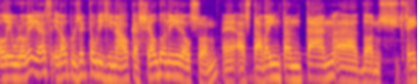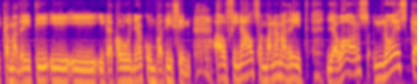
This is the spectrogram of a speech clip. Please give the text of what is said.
l'Eurovegas era el projecte original que Sheldon Adelson eh, estava intentant eh, doncs, fer que Madrid i, i, i, Catalunya competissin. Al final se'n van a Madrid. Llavors, no és que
